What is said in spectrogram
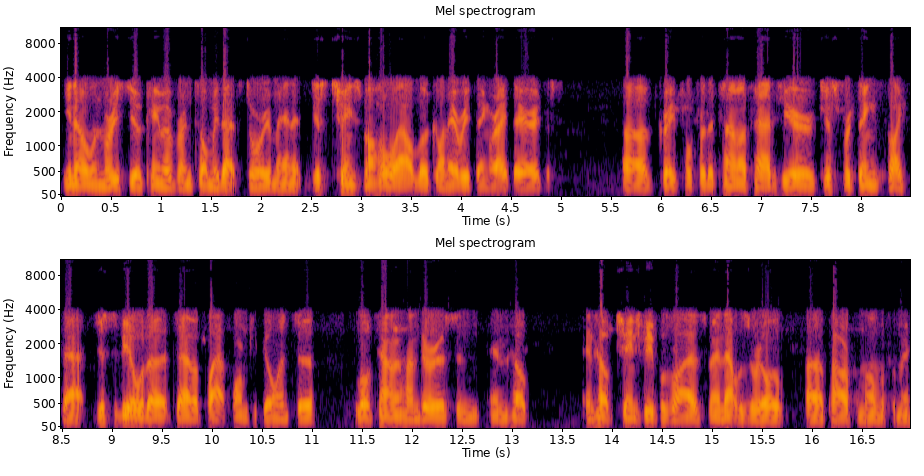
you know, when Mauricio came over and told me that story, man, it just changed my whole outlook on everything right there. Just uh, grateful for the time I've had here, just for things like that, just to be able to to have a platform to go into a little town in Honduras and and help and help change people's lives. Man, that was a real uh, powerful moment for me.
